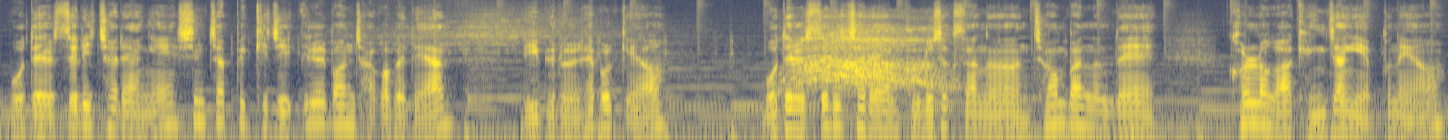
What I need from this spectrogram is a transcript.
모델 3 차량의 신차 패키지 1번 작업에 대한 리뷰를 해볼게요. 모델 3 차량 블루 색상은 처음 봤는데 컬러가 굉장히 예쁘네요.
